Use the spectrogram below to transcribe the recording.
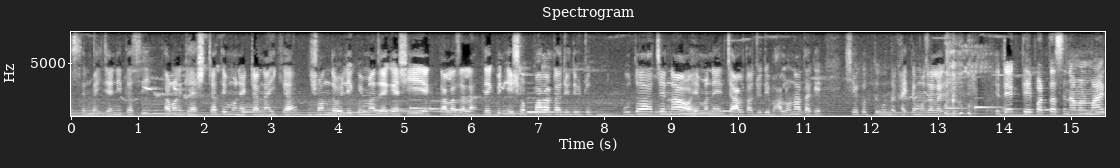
আসছেন ভাই জানিতাছি আমার গ্যাসটা তেমন একটা নাইকা, সন্ধ্যা হইলে কইমা যায় গ্যাসে এক তালা জ্বালা। দেখবেন এইসব পাড়াটা যদি একটু কুদা আছে না হয় মানে জালটা যদি ভালো না থাকে, সে করতে কিন্তু খাইতে মজা লাগে দেখতে পারতাছেন, আমার মায়ে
